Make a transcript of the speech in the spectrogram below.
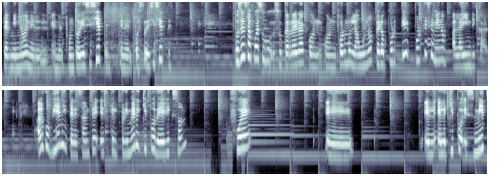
terminó en el, en el punto 17, en el puesto 17. Pues esa fue su, carrera con, Fórmula 1, pero ¿por qué? ¿por qué se vino a la IndyCar? Algo bien interesante es que el primer equipo de Ericsson fue eh, el, equipo Smith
